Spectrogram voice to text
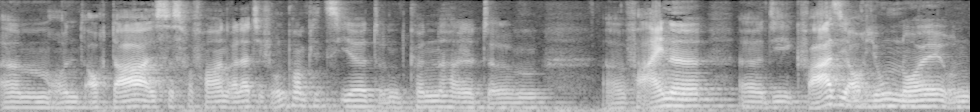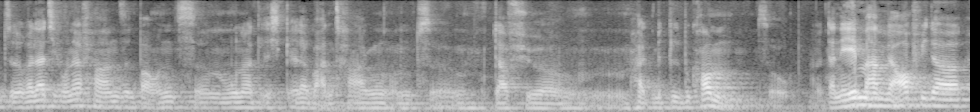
Ähm, und auch da ist das Verfahren relativ unkompliziert und können halt ähm, äh, Vereine, äh, die quasi auch jung, neu und äh, relativ unerfahren sind, bei uns monatlich Gelder beantragen und ähm, dafür ähm, halt Mittel bekommen. So. Daneben haben wir auch wieder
